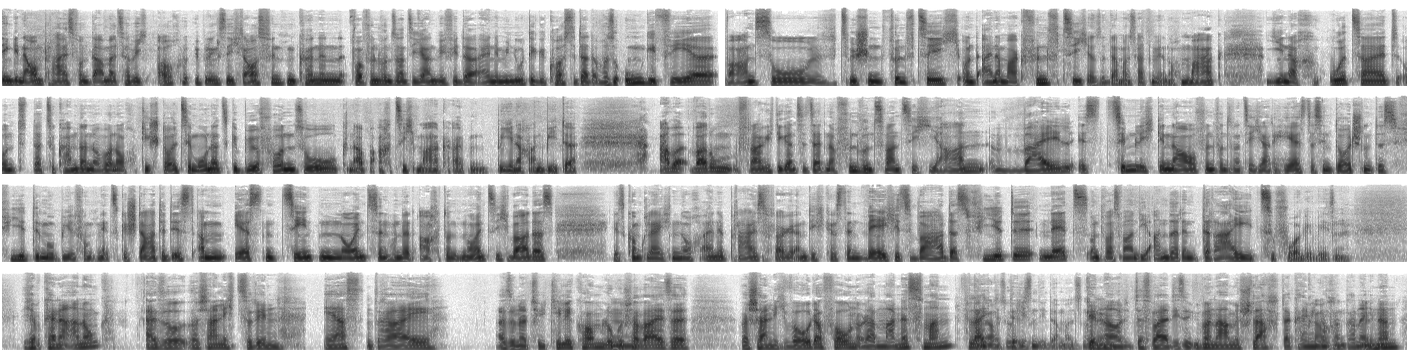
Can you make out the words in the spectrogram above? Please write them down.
Den genauen Preis von damals habe ich auch übrigens nicht rausfinden können, vor 25 Jahren, wie viel da eine Minute gekostet hat. Aber so ungefähr waren es so zwischen 50 und einer Mark 50. Also damals hatten wir noch Mark, je nach Uhrzeit. Und dazu kam dann aber noch die stolze Monatsgebühr von so knapp 80 Mark, äh, je nach Anbieter. Aber warum frage ich die ganze Zeit nach 25 Jahren? Weil es ziemlich genau 25 Jahre her ist, dass in Deutschland das vierte Mobilfunknetz gestartet ist. Am 1.10.1998 war das. Jetzt kommt gleich noch eine Preisfrage an dich, Christian. Welches war das vierte Netz und was waren die anderen drei zuvor gewesen? Ich habe keine Ahnung. Also wahrscheinlich zu den ersten drei, also natürlich Telekom logischerweise, wahrscheinlich Vodafone oder Mannesmann vielleicht. Genau, so hießen die damals noch. Genau, das war ja diese Übernahmeschlacht, da kann ich mich Kam noch dran mhm.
